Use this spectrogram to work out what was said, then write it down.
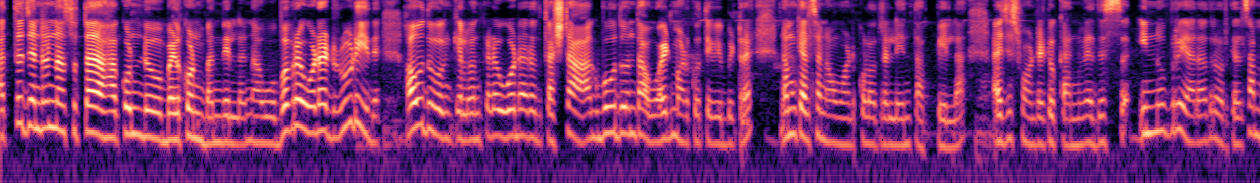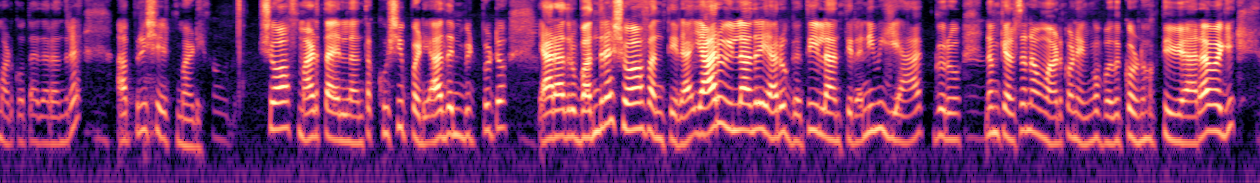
ಹತ್ತು ಜನರನ್ನ ಸುತ್ತ ಹಾಕೊಂಡು ಬೆಳ್ಕೊಂಡು ಬಂದಿಲ್ಲ. ನಾವು ಒಬ್ಬೊಬ್ಬರೇ ಓಡಾಡಿ ರೂಢಿ ಇದೆ. ಹೌದು, ಒಂದು ಕೆಲವೊಂದು ಕಡೆ ಓಡಾಡೋದು ಕಷ್ಟ ಆಗ್ಬೋದು ಅಂತ ಅವಾಯ್ಡ್ ಮಾಡ್ಕೋತೀವಿ ಬಿಟ್ಟರೆ ನಮ್ಮ ಕೆಲಸ ನಾವು ಮಾಡ್ಕೊಳ್ಳೋದ್ರಲ್ಲಿ ಏನು ತಪ್ಪಿಲ್ಲ. I just wanted to convey this ಇನ್ನೊಬ್ರು ಯಾರಾದರೂ ಅವ್ರ ಕೆಲಸ ಮಾಡ್ಕೋತಾ ಇದ್ದಾರೆ ಅಂದರೆ ಅಪ್ರಿಷಿಯೇಟ್ ಮಾಡಿ. ಶೋ ಆಫ್ ಮಾಡ್ತಾ ಇಲ್ಲ ಅಂತ ಖುಷಿ ಪಡಿ. ಅದನ್ನು ಬಿಟ್ಬಿಟ್ಟು ಯಾರಾದರೂ ಬಂದರೆ ಶೋ ಆಫ್ ಅಂತೀರಾ? ಯಾರೂ ಇಲ್ಲ ಅಂದರೆ ಯಾರೂ ಗತಿ ಇಲ್ಲ ಅಂತೀರಾ? ನಿಮಗೆ ಯಾಕೆ ಗುರು? ನಮ್ಮ ಕೆಲಸ ನಾವು ಮಾಡ್ಕೊಂಡು ಹೆಂಗೋ ಬದುಕೊಂಡು ಹೋಗ್ತೀವಿ. ಆರಾಮಾಗಿ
